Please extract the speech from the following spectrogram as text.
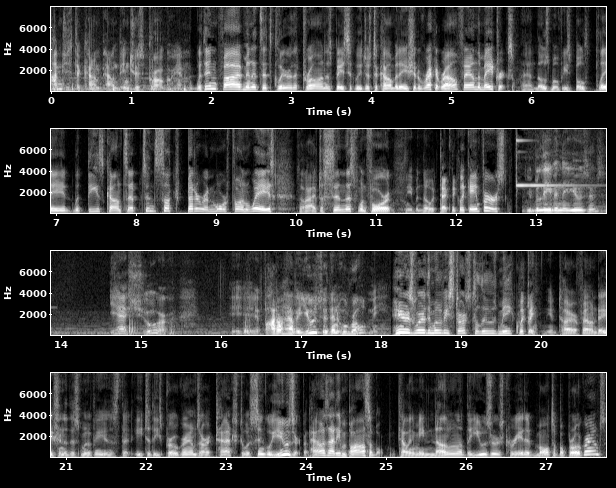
I'm just a compound interest program. Within five minutes, it's clear that Tron is basically just a combination of Wreck It Ralph and The Matrix, and those movies both played with these concepts in such better and more fun ways that I have to send this one for it, even though it technically came first. You believe in the users? Yeah, sure. I- If I don't have a user, then who wrote me? Here's where the movie starts to lose me quickly. The entire foundation of this movie is that each of these programs are attached to a single user. But how is that even possible? You're telling me none of the users created multiple programs?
